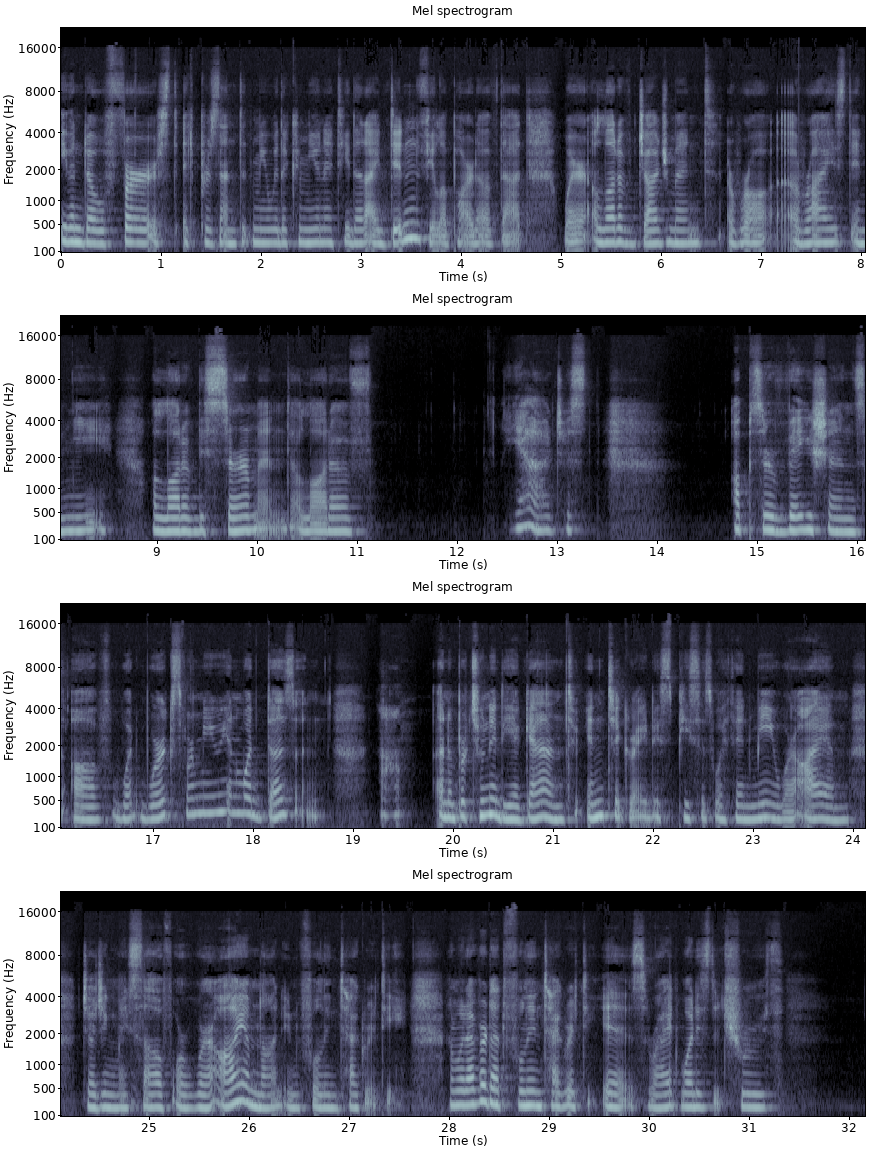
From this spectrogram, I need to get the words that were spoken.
even though first it presented me with a community that I didn't feel a part of, that where a lot of judgment ar- arose in me, a lot of discernment, a lot of, yeah, just observations of what works for me and what doesn't. Um, an opportunity again to integrate these pieces within me where I am judging myself or where I am not in full integrity. And whatever that full integrity is, right? What is the truth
